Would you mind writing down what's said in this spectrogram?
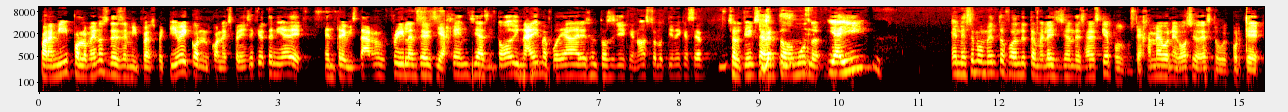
Para mí, por lo menos desde mi perspectiva y con, con la experiencia que yo tenía de entrevistar freelancers y agencias y todo, y nadie me podía dar eso, entonces yo dije, no, esto lo tiene que hacer, se lo tiene que saber todo el mundo. Y ahí, en ese momento fue donde tomé la decisión de, ¿sabes qué? Pues déjame hago negocio de esto, güey, porque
